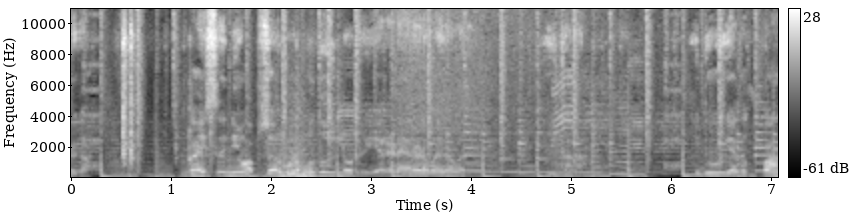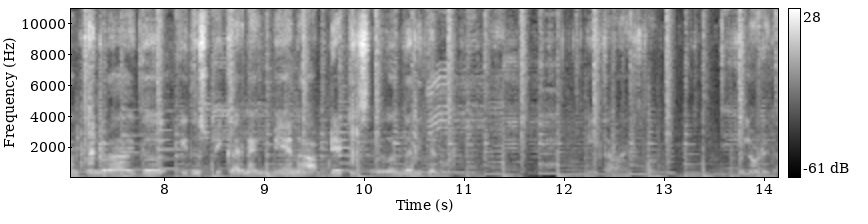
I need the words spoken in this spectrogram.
ನೋಡ್ರಿಗ. ಗೈಸ್ ನೀವು ಅಬ್ಸರ್ವ್ ಮಾಡ್ಬೋದು, ಇಲ್ಲಿ ನೋಡ್ರಿ ಎರಡು ವೈರ್ ಈ ಥರ ಇದು ಎದಕ್ಕಪ್ಪ ಅಂತಂದ್ರೆ ಇದು ಇದು ಸ್ಪೀಕರ್ನಾಗ ಮೇನ್ ಅಪ್ಡೇಟ್ ಇದಂದ್ರೆ ಇದೆ ನೋಡ್ರಿ. ಈ ಥರ ಇರ್ತದೆ ಇಲ್ಲಿ ನೋಡ್ರಿಗ.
